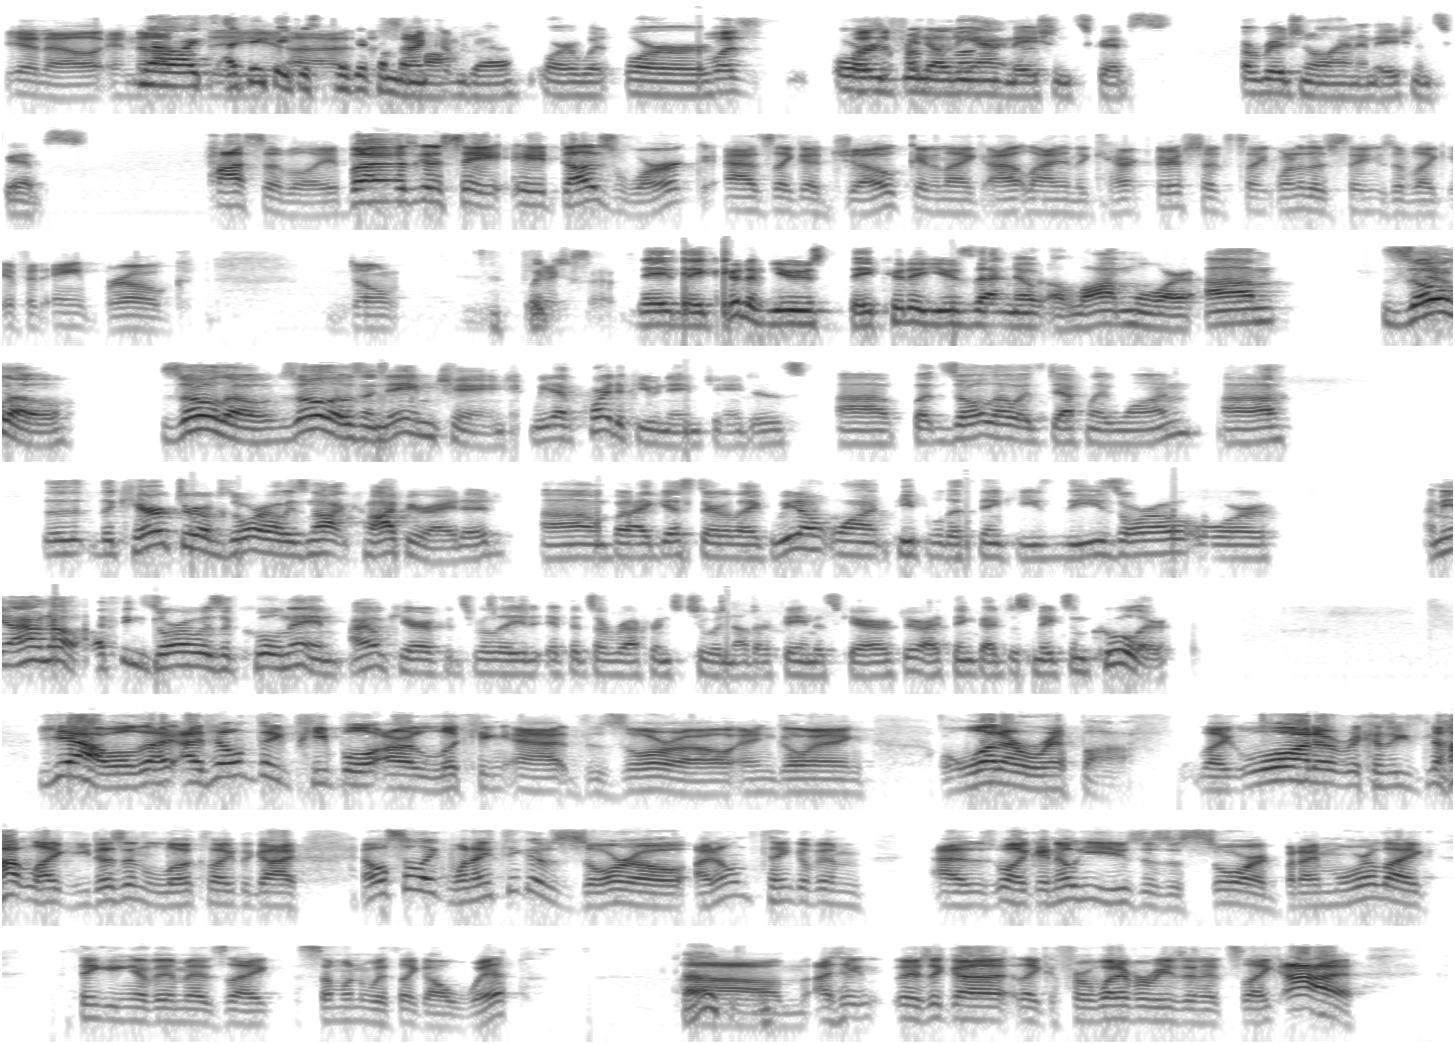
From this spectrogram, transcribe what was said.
you know, and not no, I, the, I think they just uh, took it from the, second- manga or what, or Was or was you know the the animation scripts, original animation scripts. Possibly, but I was gonna say it does work as like a joke and like outlining the character. So it's like one of those things of like if it ain't broke, don't Which- fix it. They they could have used they could have used that note a lot more. Um, Zolo, Zolo, Zolo's a name change. We have quite a few name changes, uh, but Zolo is definitely one. Uh, the the character of Zoro is not copyrighted, um, but I guess they're like we don't want people to think he's the Zoro or. I mean, I don't know. I think Zoro is a cool name. I don't care if it's related, if it's a reference to another famous character. I think that just makes him cooler. Yeah, well, I, I don't think people are looking at Zorro and going, "What a ripoff!" Like what a because he's not like he doesn't look like the guy. And also, like when I think of Zorro, I don't think of him as like I know he uses a sword, but I'm more like thinking of him as like someone with like a whip. Oh. Um, I think there's like a like for whatever reason it's like ah,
